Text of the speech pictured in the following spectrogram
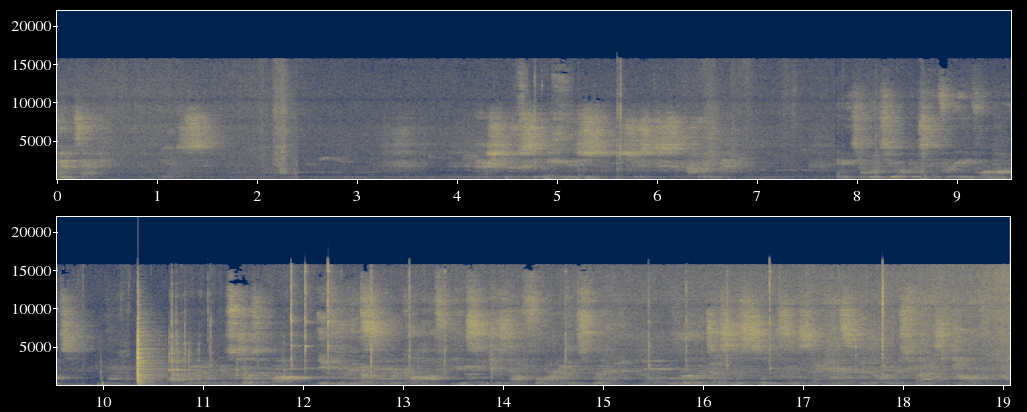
Femtech. Yes. I should have seen this. It's just disappointment. It's worth zero percent for 84 months. It's just a cough. If you can see your cough, you can see just how far it can spread. Robitussin soothes in seconds and delivers fast, powerful.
